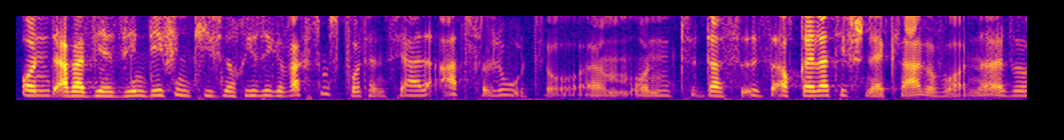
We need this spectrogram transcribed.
und, aber wir sehen definitiv noch riesige Wachstumspotenziale, absolut. So. Ähm, und das ist auch relativ schnell klar geworden. Ne? Also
